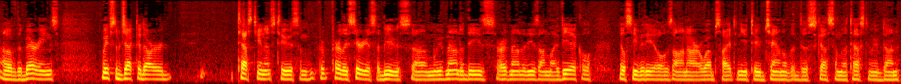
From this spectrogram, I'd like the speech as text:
of the bearings, we've subjected our test units to some fairly serious abuse. Um, we've mounted these, or I've mounted these on my vehicle. You'll see videos on our website and YouTube channel that discuss some of the testing we've done.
